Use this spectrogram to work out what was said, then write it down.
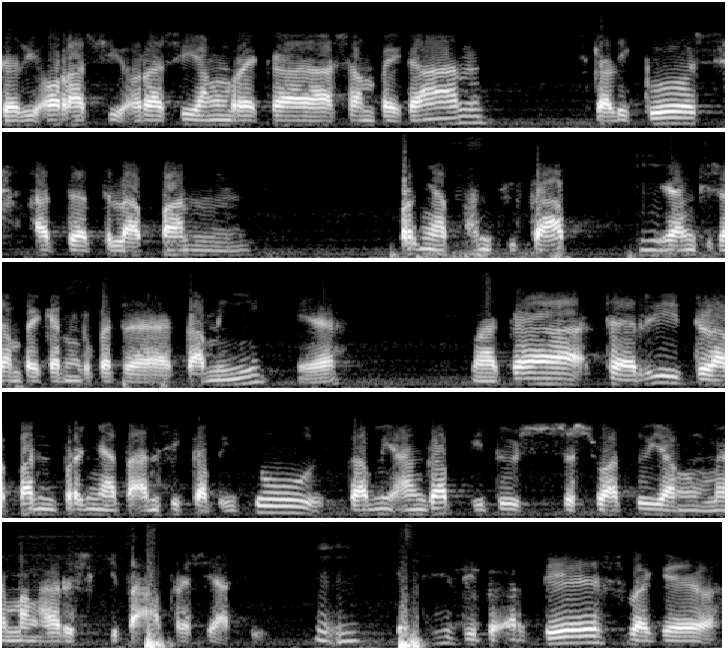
dari orasi-orasi yang mereka sampaikan sekaligus ada delapan pernyataan sikap hmm. yang disampaikan kepada kami ya maka dari delapan pernyataan sikap itu kami anggap itu sesuatu yang memang harus kita apresiasi. Hmm. Jadi DPRD sebagai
